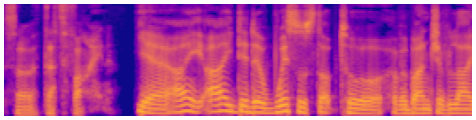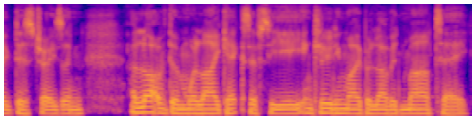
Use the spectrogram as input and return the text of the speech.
So that's fine. Yeah, I, I did a whistle stop tour of a bunch of live distros, and a lot of them were like XFCE, including my beloved Mate.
